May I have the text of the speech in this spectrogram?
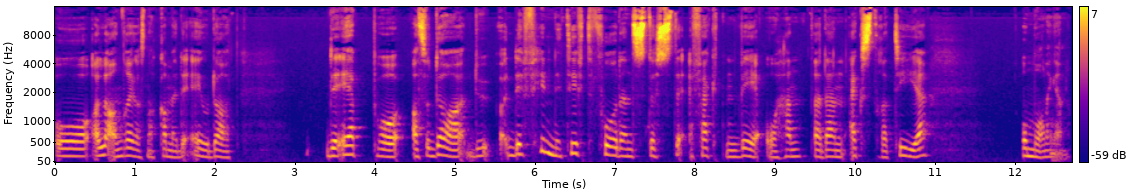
og alle andre jeg har snakka med, det er jo da at det er på Altså da du definitivt får den største effekten ved å hente den ekstra tida om morgenen.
